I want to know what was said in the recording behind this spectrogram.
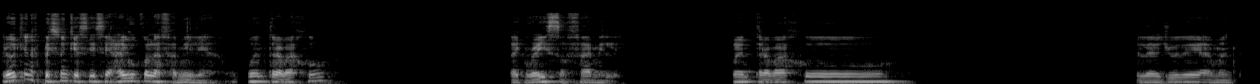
creo que la expresión que se dice algo con la familia. Buen trabajo. Like raise a family. Buen trabajo que le ayude a mantener.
